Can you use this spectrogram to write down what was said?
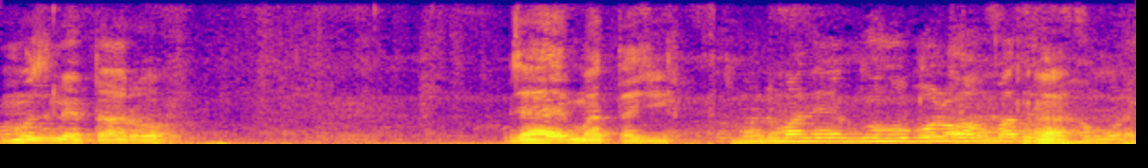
મુજને તારો. જય માતાજી. મુઢમાં એક દુહો બોલો માતાજી સામું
